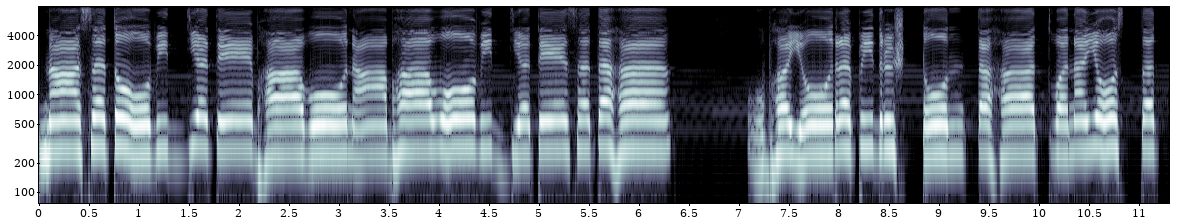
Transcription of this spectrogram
नासतो विद्यते भावो नाभावो विद्यते सतः। उभयोरपि दृष्टोऽन्तः त्वनयोस्तत्त्वदर्शिभिः।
